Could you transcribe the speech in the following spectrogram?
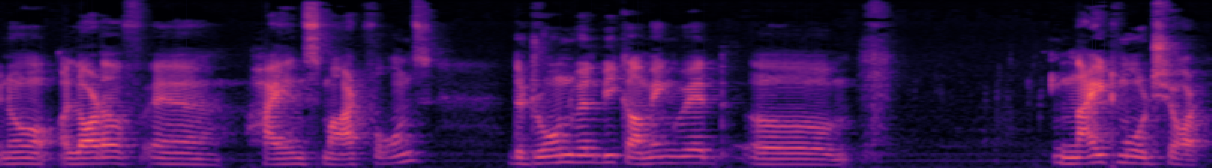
you know a lot of uh, high-end smartphones. The drone will be coming with um, night mode shot.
